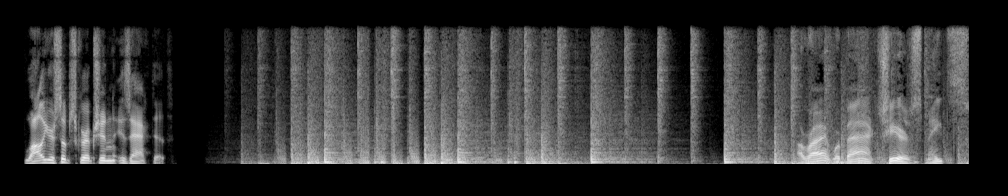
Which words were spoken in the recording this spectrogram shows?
while your subscription is active. All right, we're back. Cheers, mates.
